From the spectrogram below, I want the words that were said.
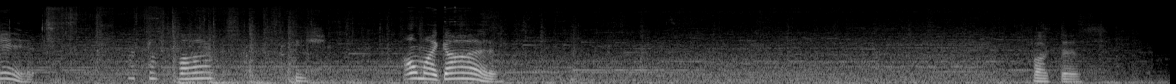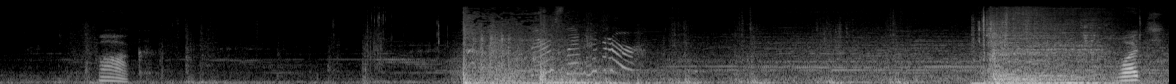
Shit! What the fuck? Oh my god! Fuck this. Fuck. There's the inhibitor! What?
